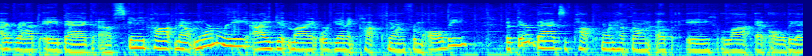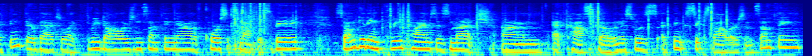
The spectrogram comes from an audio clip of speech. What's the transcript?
I grabbed a bag of Skinny Pop. Now, normally I get my organic popcorn from Aldi, but their bags of popcorn have gone up a lot at Aldi. I think their bags are like $3 and something now, and of course it's not this big. So I'm getting three times as much um, at Costco, and this was, I think, $6 and something.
